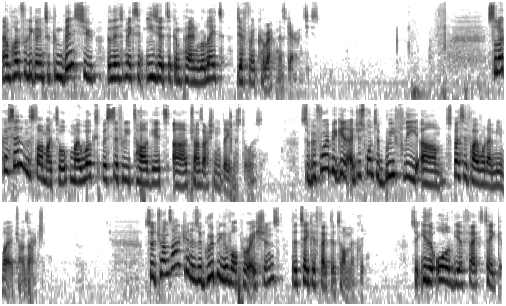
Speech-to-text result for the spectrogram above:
Now, I'm hopefully going to convince you that this makes it easier to compare and relate different correctness guarantees. So, like I said in the start of my talk, my work specifically targets uh, transactional data stores. So, before I begin, I just want to briefly um, specify what I mean by a transaction. So, a transaction is a grouping of operations that take effect atomically. So, either all of the effects take,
